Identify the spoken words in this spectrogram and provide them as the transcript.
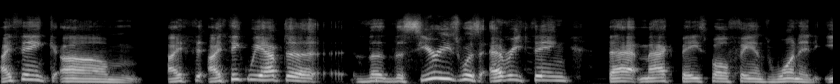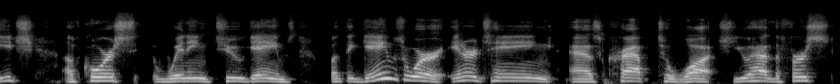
I think, um, I th- I think we have to the the series was everything that Mac baseball fans wanted. Each, of course, winning two games, but the games were entertaining as crap to watch. You had the first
